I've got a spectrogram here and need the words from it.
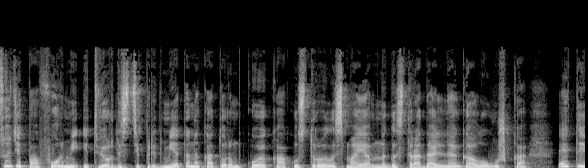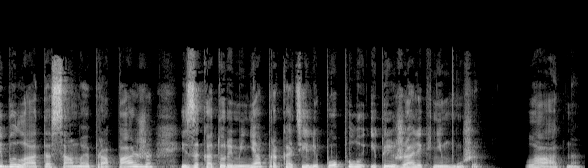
Судя по форме и твердости предмета, на котором кое-как устроилась моя многострадальная головушка, это и была та самая пропажа, из-за которой меня прокатили по полу и прижали к нему же. Ладно,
